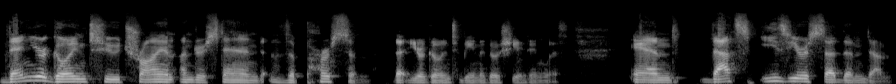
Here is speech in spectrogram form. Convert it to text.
Then you're going to try and understand the person that you're going to be negotiating with. And that's easier said than done.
